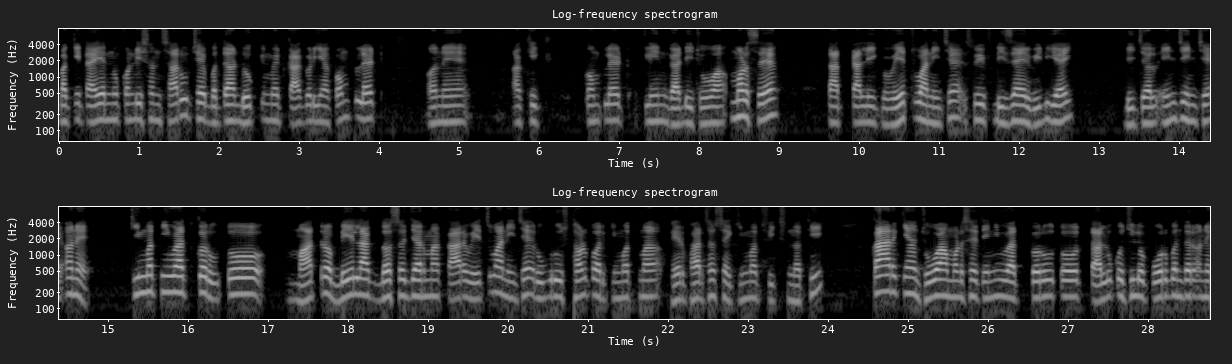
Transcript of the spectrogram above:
બાકી ટાયરનું કન્ડિશન સારું છે. બધા ડોક્યુમેન્ટ કાગળિયા કમ્પ્લેટ અને આખી કમ્પ્લેટ ક્લીન ગાડી જોવા મળશે. તાત્કાલિક વેચવાની છે. Swift Dzire VDI diesel engine છે. અને કિંમતની વાત કરું તો માત્ર બે લાખ દસ હજારમાં કાર વેચવાની છે. રૂબરૂ સ્થળ પર કિંમતમાં ફેરફાર થશે. કિંમત ફિક્સ નથી. કાર ક્યાં જોવા મળશે તેની વાત કરું તો તાલુકો જિલ્લો પોરબંદર અને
